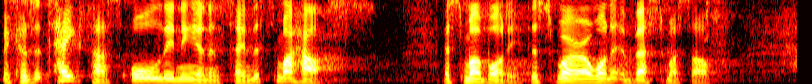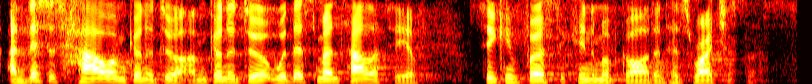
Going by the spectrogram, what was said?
Because it takes us all leaning in and saying, This is my house, it's my body, this is where I want to invest myself. And this is how I'm going to do it. I'm going to do it with this mentality of seeking first the kingdom of God and his righteousness.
